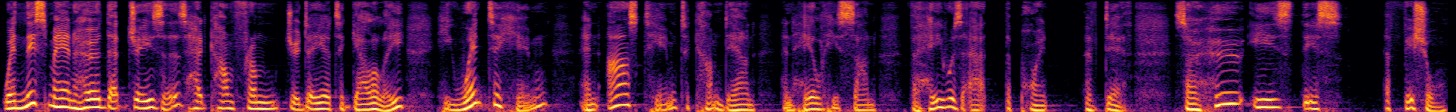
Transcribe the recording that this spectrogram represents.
When this man heard that Jesus had come from Judea to Galilee, he went to him and asked him to come down and heal his son, for he was at the point of death. So, who is this official?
